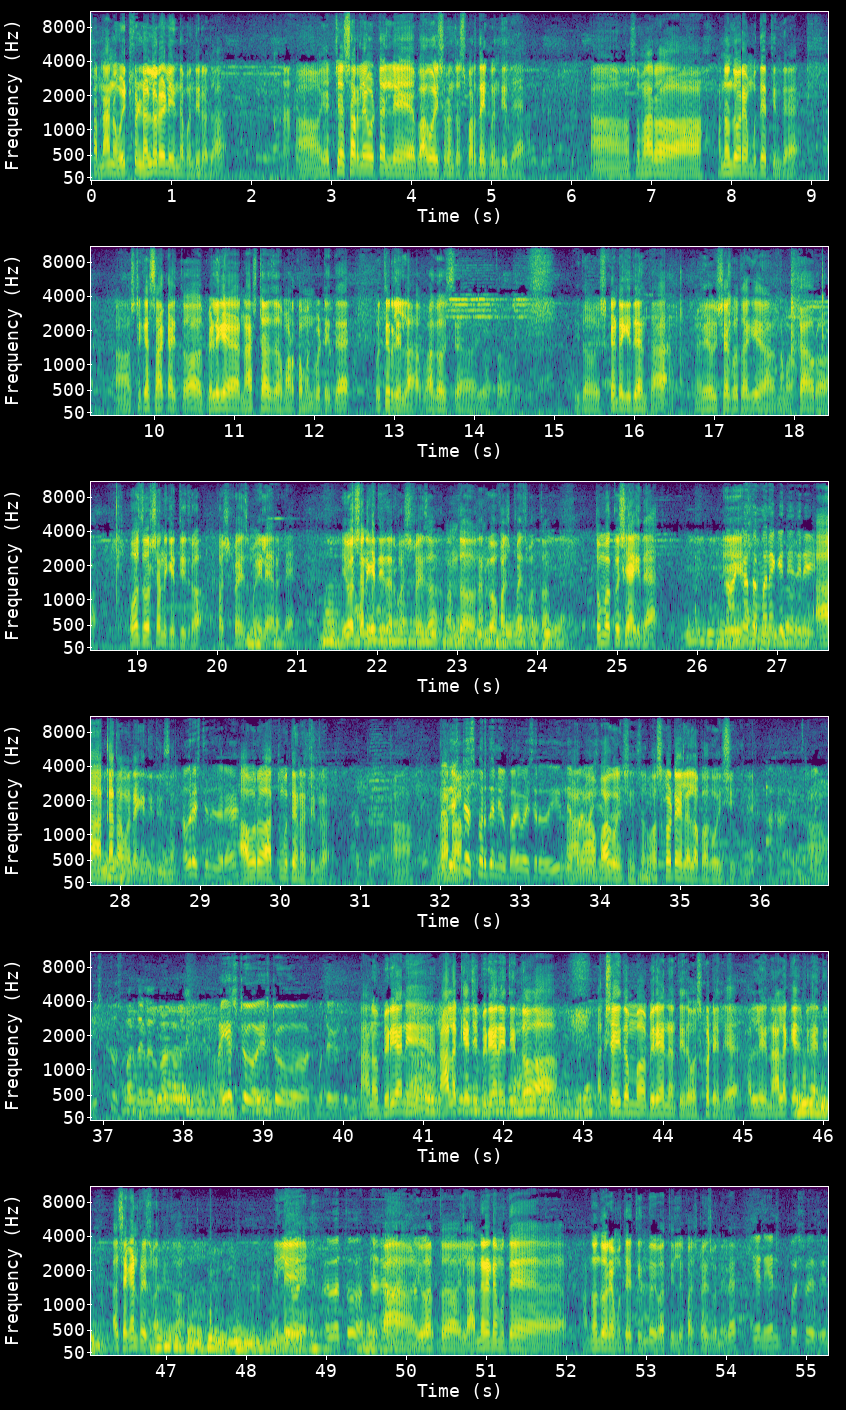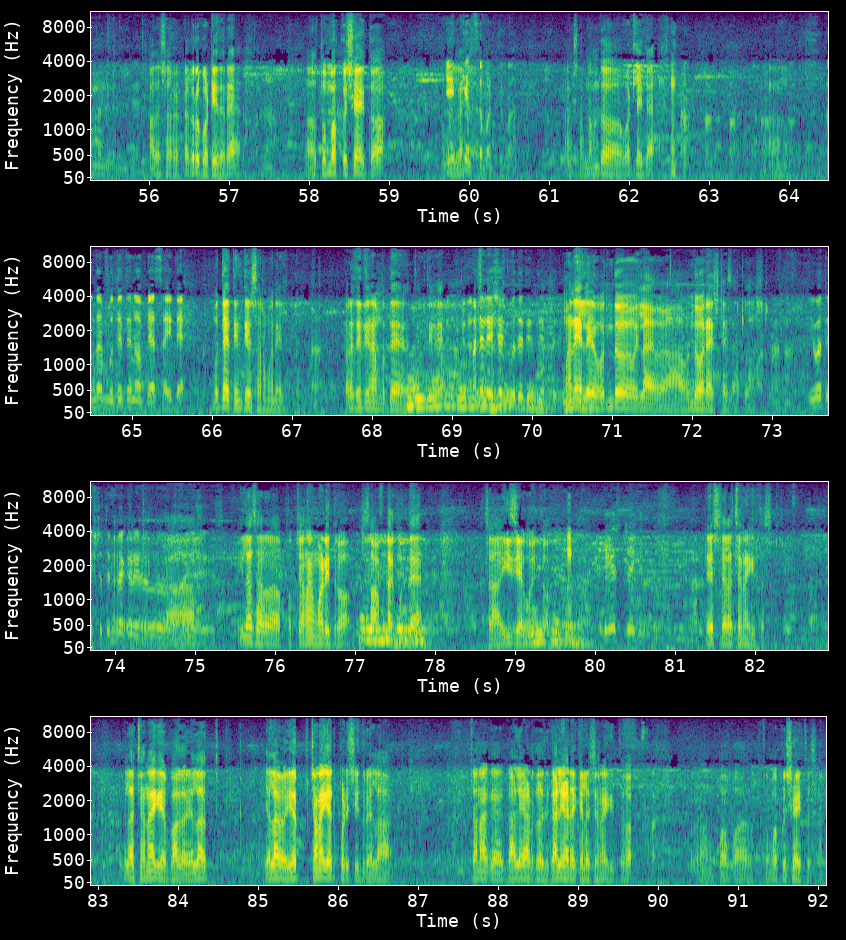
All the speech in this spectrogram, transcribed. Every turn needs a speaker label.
Speaker 1: Sir, ನಾನು ವೈಟ್ಫೀಲ್ಡ್ ನಲ್ಲೂರಹಳ್ಳಿಯಿಂದ ಬಂದಿರೋದು. ಎಚ್ ಎಸ್ ಆರ್ ಲೇಔಟಲ್ಲಿ ಭಾಗವಹಿಸಿರುವಂಥ ಸ್ಪರ್ಧೆಗೆ ಬಂದಿದ್ದೆ. ಸುಮಾರು ಹನ್ನೊಂದುವರೆ ಮುದ್ದೆ ತಿಂದೆ. ಅಷ್ಟಕ್ಕೆ ಸಾಕಾಯಿತು. ಬೆಳಿಗ್ಗೆ ನಾಷ್ಟ ಮಾಡ್ಕೊಂಡು ಬಂದ್ಬಿಟ್ಟಿದ್ದೆ. ಗೊತ್ತಿರಲಿಲ್ಲ ಭಾಗವಹಿಸ, ಇವತ್ತು ಇದು ಇಷ್ಟು ಗಂಟೆಗೆ ಇದೆ ಅಂತ. ಆಮೇಲೆ ವಿಷಯ ಗೊತ್ತಾಗಿ ನಮ್ಮ ಅಕ್ಕ ಅವರು ಹೋದ ವರ್ಷನೂ ಗೆದ್ದಿದ್ರು ಫಸ್ಟ್ ಪ್ರೈಸ್ ಮಹಿಳೆಯರಲ್ಲಿ. ಈ ವರ್ಷನೂ ಗೆದ್ದಿದ್ದಾರೆ ಫಸ್ಟ್ ಪ್ರೈಸು ನಮ್ಮದು ನನಗೂ ಫಸ್ಟ್ ಪ್ರೈಸ್ ಬಂತು. ತುಂಬ ಖುಷಿಯಾಗಿದೆ.
Speaker 2: ಅಕ್ಕ ತಮ್ಮನೆ ಗೆದ್ದಿದ್ದೀರಿ?
Speaker 1: ಆ, ಅಕ್ಕ ತಮ್ಮನೇ ಗೆದ್ದಿದ್ದೀವಿ ಸರ್.
Speaker 2: ಅವರೆಷ್ಟು ತಿಂದಿದ್ದಾರೆ?
Speaker 1: ಅವರು ಹತ್ತು ಮುದ್ದೆನ ತಿಂದರು. ನಾನು
Speaker 2: ಎಷ್ಟೇ ಸ್ಪರ್ಧೆ ನೀವು ಭಾಗವಹಿಸಿರೋದು? ಈ ಹಿಂದೆ
Speaker 1: ನಾನು ಭಾಗವಹಿಸಿದ್ದೀನಿ ಸರ್. ಹೊಸಕೋಟೆಯಲ್ಲೆಲ್ಲ ಭಾಗವಹಿಸಿದ್ದೀನಿ. ಆ,
Speaker 2: ಎಷ್ಟು ಎಷ್ಟು ಮುದ್ದೆಗಳು ತಿಂದಿದ್ದೀರಿ
Speaker 1: ನಾನು ಬಿರಿಯಾನಿ ನಾಲ್ಕು ಕೆ ಜಿ ಬಿರಿಯಾನಿ ತಿಂದು ಅಕ್ಷಯ್ ದಮ್ಮ ಬಿರಿಯಾನಿ ಅಂತ ಇದೆ ಹೊಸಕೋಟೆಯಲ್ಲಿ. ಅಲ್ಲಿ ನಾಲ್ಕು ಕೆ ಜಿ ಬಿರಿಯಾನಿ ತಿಂದು ಅಲ್ಲಿ ಸೆಕೆಂಡ್ ಪ್ರೈಸ್ ಬಂದಿತ್ತು. ಇಲ್ಲಿ
Speaker 2: ಇವತ್ತು
Speaker 1: ಆ, ಇವತ್ತು ಇಲ್ಲ ಹನ್ನೆರಡನೇ ಮುದ್ದೆ ಹನ್ನೊಂದುವರೆ ಮುದ್ದೆ ತಿಂದು ಇವತ್ತು ಇಲ್ಲಿ ಫಸ್ಟ್ ಪ್ರೈಸ್ ಬಂದಿದೆ.
Speaker 2: ಏನು ಏನು ಫಸ್ಟ್ ಪ್ರೈಸ್ ಏನು ಬಂದಿದೆ ನಿಮಗೆ?
Speaker 1: ಅದೇ ಸರ್ ಟಗರು ಕೊಟ್ಟಿದ್ದಾರೆ. ತುಂಬ ಖುಷಿ ಆಯಿತು.
Speaker 3: ಏನ್ ಕೆಲಸ ಮಾಡ್ತೀಮ್ಮ?
Speaker 1: ಸರ್ ನಮ್ಮದು ಹೋಟ್ಲಿದೆ.
Speaker 3: ಅಂದ್ರೆ ಮುದ್ದೆ ತಿನ್ನೋ ಅಭ್ಯಾಸ ಇದೆ?
Speaker 1: ಮುದ್ದೆ ತಿಂತೀವಿ ಸರ್ ಮನೇಲಿ. ಪ್ರತಿದಿನ ಮುದ್ದೆ ತಿಂತೀವಿ.
Speaker 2: ಮನೇಲಿ ಎಷ್ಟೆಷ್ಟು ಮುದ್ದೆ ತಿಂತೀವಿ
Speaker 1: ಮನೆಯಲ್ಲಿ ಒಂದು ಇಲ್ಲ ಒಂದೂವರೆ ಅಷ್ಟೇ ಸರ್ ಲಾಸ್ಟ್
Speaker 2: ಇವತ್ತು ಇಷ್ಟು ತಿನ್ಬೇಕಾದ್ರೆ ಏನಾದರೂ
Speaker 1: ಇಲ್ಲ ಸರ್ ಚೆನ್ನಾಗಿ ಮಾಡಿದ್ರು. ಸಾಫ್ಟಾಗಿ ಮುದ್ದೆ. ಚ ಈಸಿಯಾಗಿ ಹೋಯ್ತು.
Speaker 2: ಟೇಸ್ಟ್
Speaker 1: ಎಲ್ಲ ಚೆನ್ನಾಗಿತ್ತು ಸರ್. ಎಲ್ಲ ಚೆನ್ನಾಗಿ ಭಾಗ ಎಲ್ಲ ಎಲ್ಲ ಏರ್ ಚೆನ್ನಾಗಿ ಏರ್ಪಡಿಸಿದ್ರು ಎಲ್ಲ. ಚೆನ್ನಾಗಿ ಗಾಳಿ ಆಡ್ಕೋದು ಗಾಳಿ ಆಡೋಕ್ಕೆಲ್ಲ ಚೆನ್ನಾಗಿತ್ತು. ಪಾಪ ತುಂಬ ಖುಷಿ ಆಯಿತು ಸರ್.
